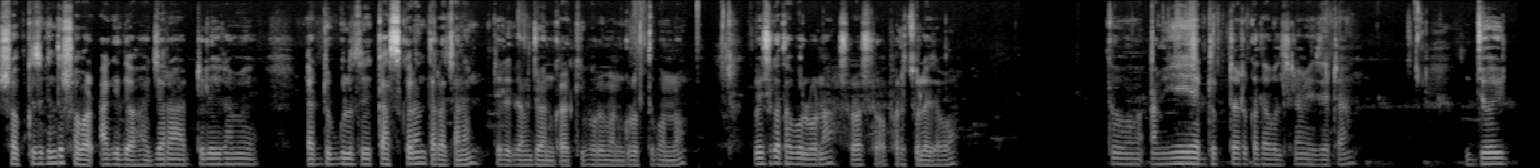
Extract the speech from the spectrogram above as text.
সব কিছু কিন্তু সবার আগে দেওয়া হয়। যারা টেলিগ্রামে অ্যাড্রপগুলোতে কাজ করেন, তারা জানেন টেলিগ্রাম জয়েন করা কী পরিমাণ গুরুত্বপূর্ণ। বেশি কথা বলব না, সরাসরি অফারে চলে যাব। তো আমি এই অ্যাড্রপটার কথা বলছিলাম, এই যেটা জয়েন্ট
